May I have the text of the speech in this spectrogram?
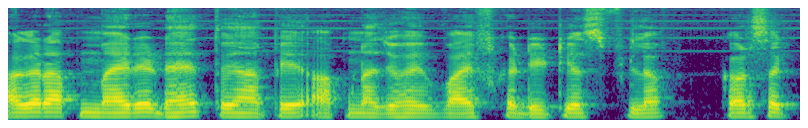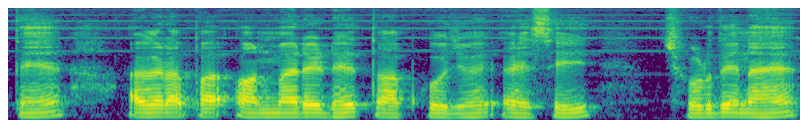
अगर आप मैरिड हैं तो यहाँ पे अपना जो है वाइफ का डिटेल्स फिलअप कर सकते हैं। अगर आप अनमेरिड है तो आपको जो है ऐसे ही छोड़ देना है।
